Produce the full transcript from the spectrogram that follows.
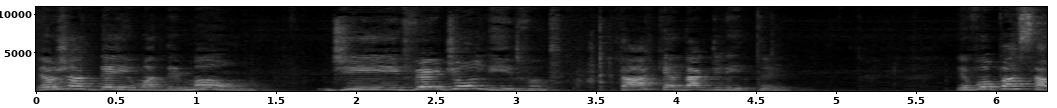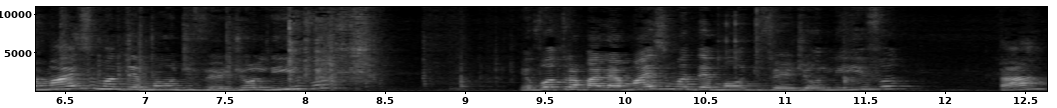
eu já dei uma demão de verde oliva, tá? Que é da Glitter. Eu vou passar mais uma demão de verde oliva. Eu vou trabalhar mais uma demão de verde oliva, tá?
